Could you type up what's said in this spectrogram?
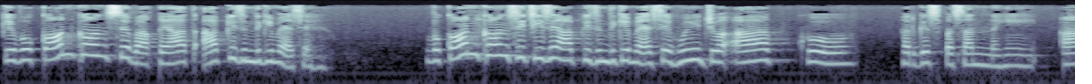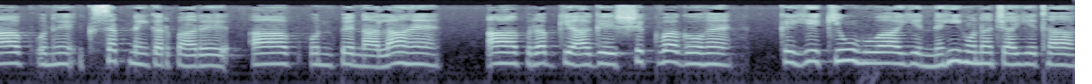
کہ وہ کون کون سے واقعات آپ کی زندگی میں ایسے ہیں؟ وہ کون کون سی چیزیں آپ کی زندگی میں ایسے ہوئی جو آپ کو ہرگز پسند نہیں؟ آپ انہیں ایکسپٹ نہیں کر پا رہے، آپ ان پہ نالا ہیں، آپ رب کے آگے شکوا گو ہیں کہ یہ کیوں ہوا؟ یہ نہیں ہونا چاہیے تھا۔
